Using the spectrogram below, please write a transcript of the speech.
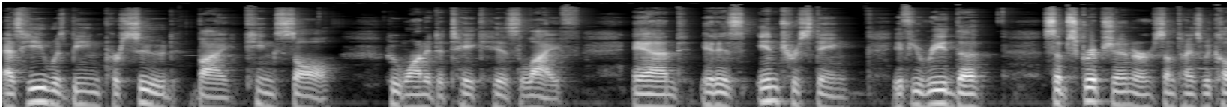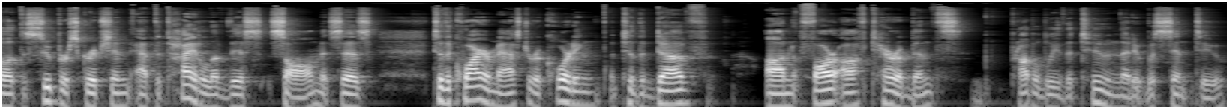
as he was being pursued by King Saul, who wanted to take his life. And it is interesting if you read the subscription, or sometimes we call it the superscription, at the title of this psalm, it says, To the choir master, according to the dove on far off terebinths, probably the tune that it was sent to,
